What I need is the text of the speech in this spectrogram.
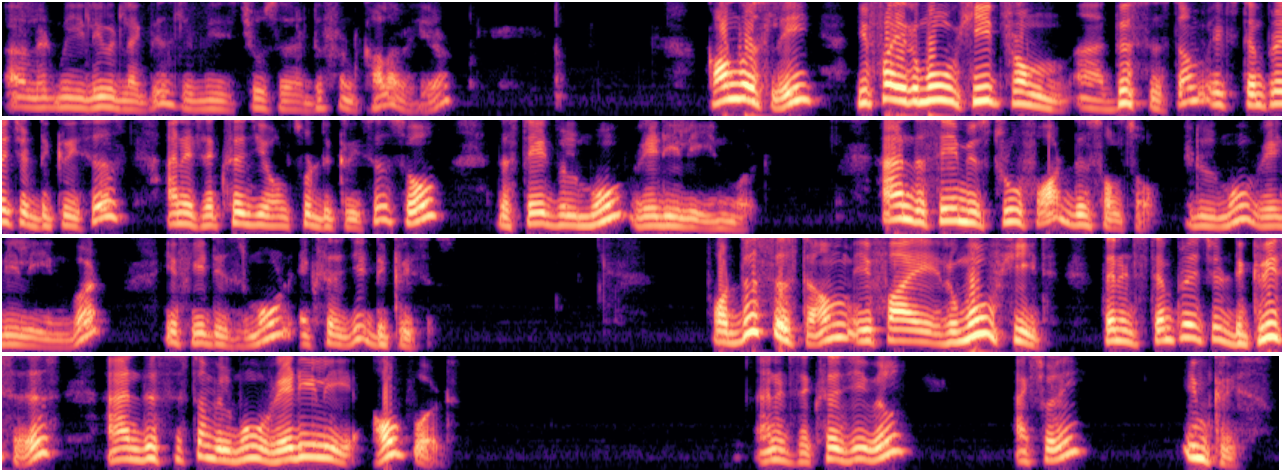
uh, let me leave it like this, let me choose a different color here. Conversely, if I remove heat from uh, this system, its temperature decreases and its exergy also decreases. So, the state will move radially inward and the same is true for this also. It will move radially inward. If heat is removed, exergy decreases. For this system, if I remove heat, then its temperature decreases and this system will move radially outward and its exergy will actually increase.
